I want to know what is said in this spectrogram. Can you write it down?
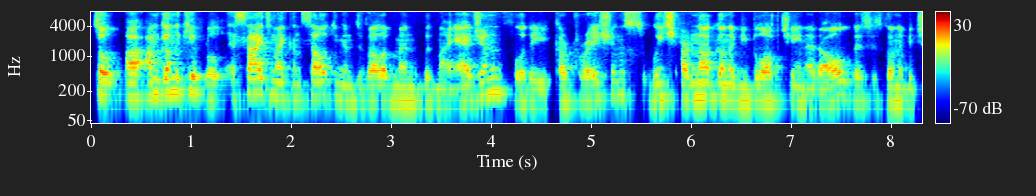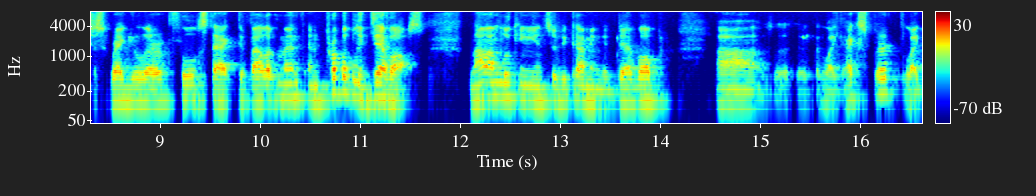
so uh, I'm going to keep well aside my consulting and development with my agent for the corporations, which are not going to be blockchain at all. This is going to be just regular full stack development and probably DevOps. Now I'm looking into becoming a DevOps uh, like expert, like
